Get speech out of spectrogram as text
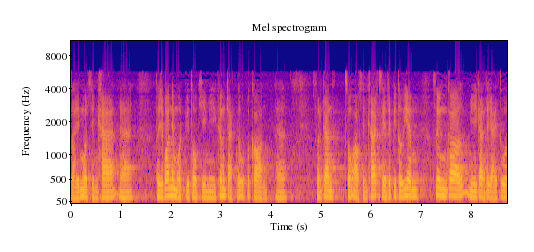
หลายหมวดสินค้านะฮะโดยเฉพาะในหมวดปิโตรเคมีเครื่องจักรและอุปกรณ์นะฮะส่วนการส่งออกสินค้าเกษตรและปิโตรเลียม ซึ่งก็มีการขยายตัว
